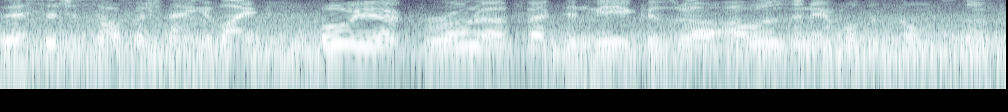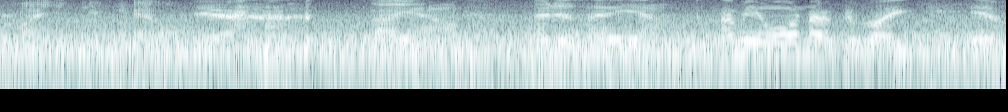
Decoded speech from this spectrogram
That's such a selfish thing. It's like, oh yeah, Corona affected me because uh, I wasn't able to film stuff for my YouTube channel. Yeah. Uh, you know, I just say, know, I mean, well, no, because like if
